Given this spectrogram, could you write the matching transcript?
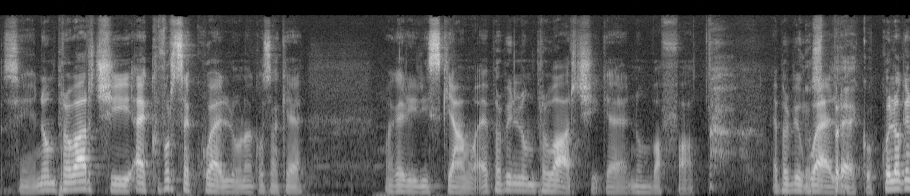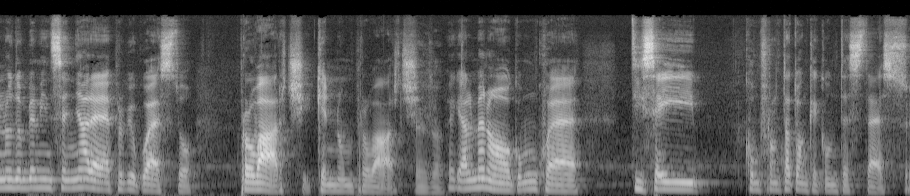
Sì, non provarci, ecco, forse è quello una cosa che magari rischiamo, è proprio il non provarci che non va fatto. È proprio Uno quello. spreco. Quello che noi dobbiamo insegnare è proprio questo, provarci che non provarci. Esatto. Perché almeno comunque ti sei confrontato anche con te stesso.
